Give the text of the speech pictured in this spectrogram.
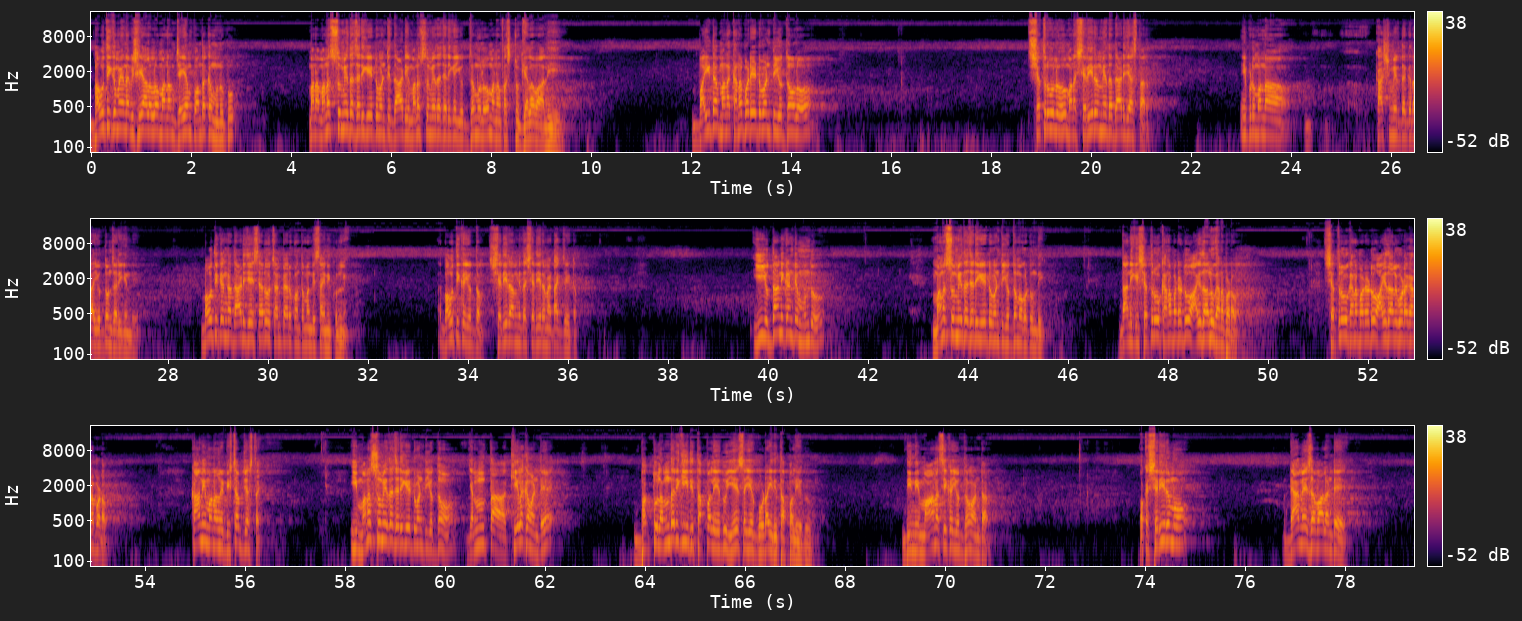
భౌతికమైన విషయాలలో మనం జయం పొందక మునుపు మన మనస్సు మీద జరిగేటువంటి దాడి మనస్సు మీద జరిగే యుద్ధములో మనం ఫస్ట్ గెలవాలి. బయట మన కనపడేటువంటి యుద్ధంలో శత్రువులు మన శరీరం మీద దాడి చేస్తారు. ఇప్పుడు మొన్న కాశ్మీర్ దగ్గర యుద్ధం జరిగింది. భౌతికంగా దాడి చేశారు చంపారు కొంతమంది సైనికుల్ని. భౌతిక యుద్ధం. శరీరం మీద శరీరం అటాక్ చేయటం. ఈ యుద్ధానికంటే ముందు మనస్సు మీద జరిగేటువంటి యుద్ధం ఒకటి ఉంది. దానికి శత్రువు కనపడడు ఆయుధాలు కనపడవు. శత్రువు కనపడడు ఆయుధాలు కూడా కనపడవు. కానీ మనల్ని డిస్టర్బ్ చేస్తాయి. ఈ మనస్సు మీద జరిగేటువంటి యుద్ధం ఎంత కీలకం అంటే భక్తులందరికీ ఇది తప్పలేదు ఏసయ్య కూడా ఇది తప్పలేదు. దీన్ని మానసిక యుద్ధం అంటారు. ఒక శరీరము డ్యామేజ్ అవ్వాలంటే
